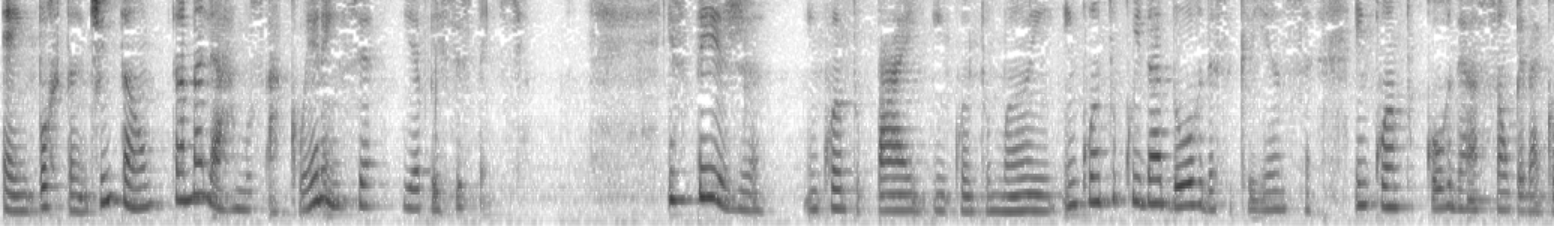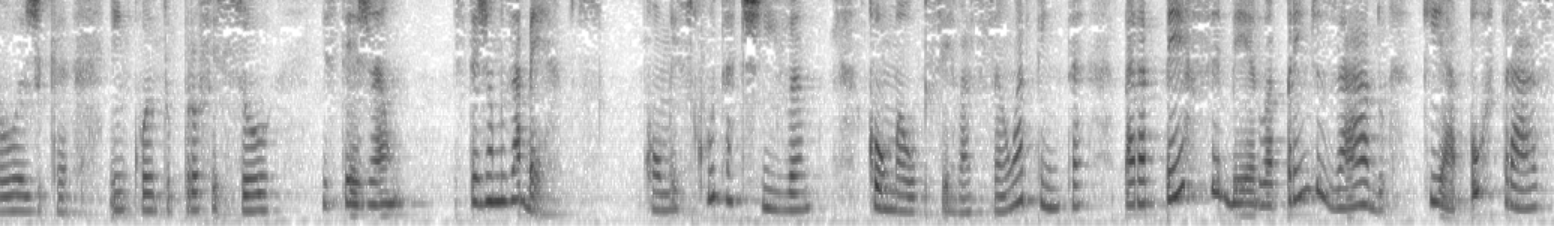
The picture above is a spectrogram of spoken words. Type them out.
É importante então trabalharmos a coerência e a persistência. Esteja enquanto pai, enquanto mãe, enquanto cuidador dessa criança, enquanto coordenação pedagógica, enquanto professor, estejam, estejamos abertos, com uma escuta ativa, com uma observação atenta para perceber o aprendizado que há por trás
